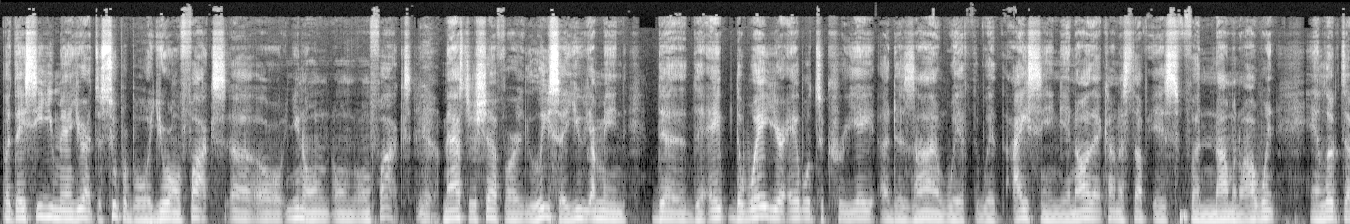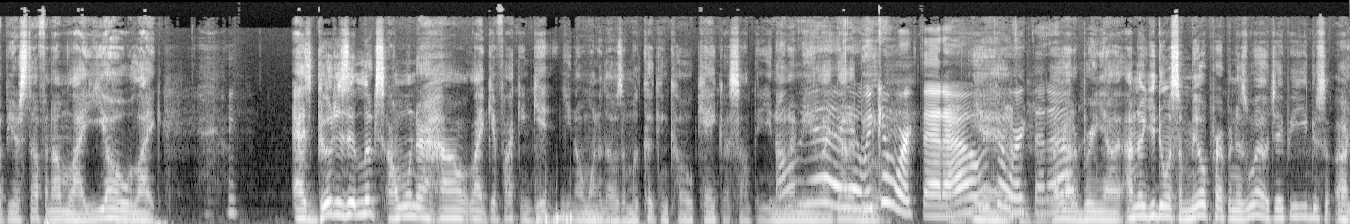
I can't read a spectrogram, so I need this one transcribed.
but they see you, man. You're at the Super Bowl. You're on Fox, uh, or, you know, on, on, on Fox, Yeah. Master Chef or Lisa. You, I mean, the the the way you're able to create a design with with icing and all that kind of stuff is phenomenal. I went and looked up your stuff, and I'm like, yo, like as good as it looks, I wonder how like if I can get you know one of those I'm a cooking and Co cake or something. You know oh, what I mean? Yeah, like yeah, we can work that out. we can work that I out. I gotta bring out. I know you're doing some meal prepping as well, JP. You do some. Uh,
